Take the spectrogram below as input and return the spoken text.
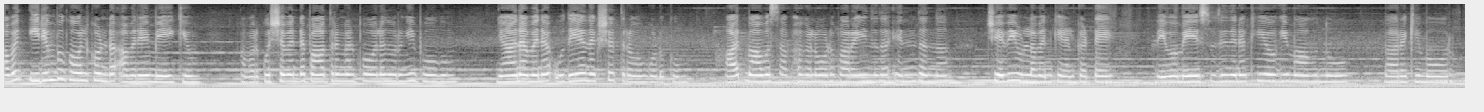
അവൻ ഇരുമ്പ് കോൽ കൊണ്ട് അവരെ മേയ്ക്കും. അവർ കുശവന്റെ പാത്രങ്ങൾ പോലെ നുറുങ്ങിപ്പോകും. ഞാൻ അവന് ഉദയ നക്ഷത്രവും കൊടുക്കും. ആത്മാവ് സഭകളോട് പറയുന്നത് എന്തെന്ന് ചെവിയുള്ളവൻ കേൾക്കട്ടെ. ദൈവമേ സ്തുതി നിനക്ക് യോഗ്യമാകുന്നു. ബാറയ്ക്കുമോർ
